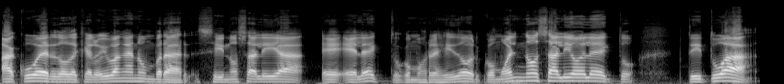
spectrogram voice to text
acuerdo de que lo iban a nombrar si no salía eh, electo como regidor. Como él no salió electo, Tituá,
